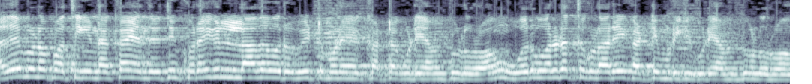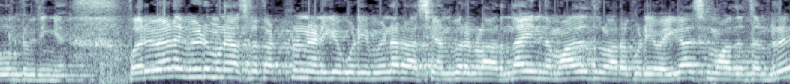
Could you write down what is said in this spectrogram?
அதே போல் பார்த்தீங்கன்னாக்கா எந்த விதத்தையும் குறைகள் இல்லாத ஒரு வீட்டுமனையை கட்டக்கூடிய அமைப்புகள் உருவாகும். ஒரு வருடத்துக்குள்ளாரே கட்டி முடிக்கக்கூடிய அமைப்புகள் உருவாகுன்றீங்க ஒருவேளை வீடு மனை வாசல் கட்டணும்னு நினைக்கக்கூடிய மீனராசி அன்பர்களாக இருந்தால் இந்த மாதத்தில் வரக்கூடிய வைகாசி மாதத்தன்று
